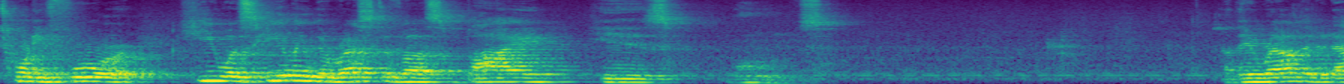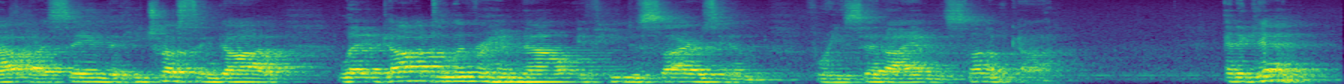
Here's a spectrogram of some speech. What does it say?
24, he was healing the rest of us by his wounds. Now they rounded it out by saying that he trusts in God. Let God deliver him now if he desires him, for he said, I am the Son of God. And again,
